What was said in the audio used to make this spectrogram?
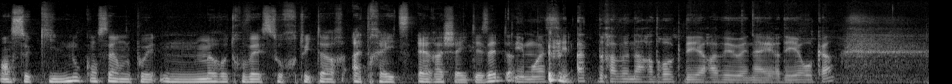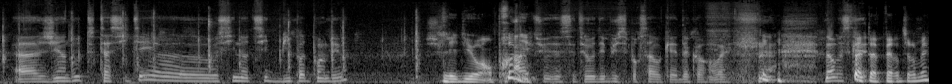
En ce qui nous concerne, vous pouvez me retrouver sur Twitter, atrates, R-H-A-I-T-Z. Et moi, c'est at Dravenardrock, D-R-A-V-E-N-A-R-D-R-O-K. Euh, J'ai un doute, t'as cité euh, aussi notre site bipod.be Je l'ai dit en Ah, premier. tu- c'était au début, c'est pour ça, ok, d'accord, ouais. non, parce que Ça t'a perturbé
